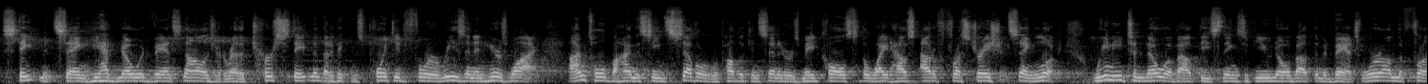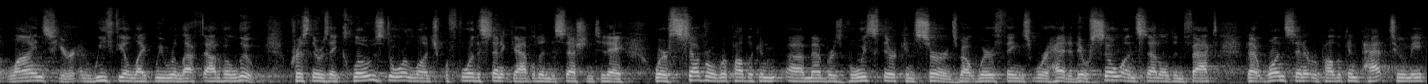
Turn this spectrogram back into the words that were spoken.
statement saying he had no advance knowledge it, a rather terse statement that I think was pointed for a reason, and here's why. I'm told behind the scenes several Republican senators made calls to the White House out of frustration, saying, look, we need to know about these things if you know about them advance. We're on the front lines here, and we feel like we were left out of the loop. Chris, there was a closed door lunch before the Senate gabbled into session today where several Republican uh, members voiced their concerns about where things were headed. They were so unsettled, in fact, that one Senate Republican, Pat Toomey,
